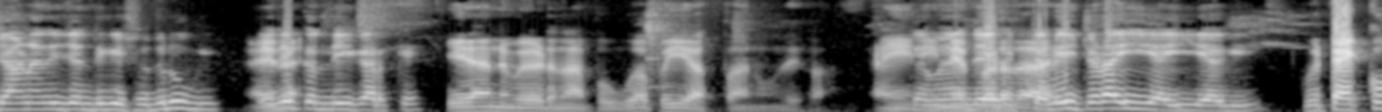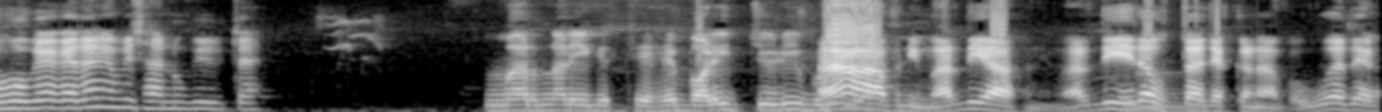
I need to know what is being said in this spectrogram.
ਜਾਣੇ ਦੀ ਜ਼ਿੰਦਗੀ ਸੁਧਰੂਗੀ ਇਹਦੀ ਕੱਲੀ ਕਰਕੇ। ਇਹਦਾ ਨਿਬੇੜਨਾ ਪਊਗਾ ਭਈ ਆਪਾਂ ਨੂੰ ਦੇਖਾ ਐ ਨਹੀਂ ਨਿਬੜਦਾ ਚੜੀ ਚੜਾਈ ਆਈ ਹੈਗੀ। ਕੋਈ ਟੈਕ ਹੋ ਗਿਆ ਕਹਦਾਂਗੇ ਵੀ ਸਾਨੂੰ ਕੀ ਦਿੱਤਾ? ਮਰਨ ਵਾਲੀ ਕਿੱਥੇ ਇਹ ਬਾਲੀ ਚਿੜੀ ਬੁੜੀ ਆਪ ਨਹੀਂ ਮਰਦੀ ਆਪ ਨਹੀਂ ਮਰਦੀ ਇਹਦਾ ਉੱਤਾ ਚੱਕਣਾ ਪਊਗਾ ਦੇਖ।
